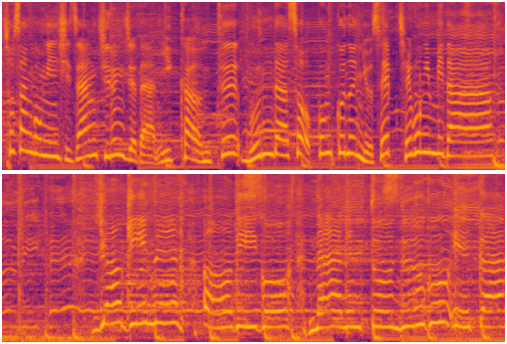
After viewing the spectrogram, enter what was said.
소상공인시장, 지능재단, 이카운트, 문다소, 꿈꾸는 요셉 제공입니다. 여기는 어디고 나는 또 누구일까?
